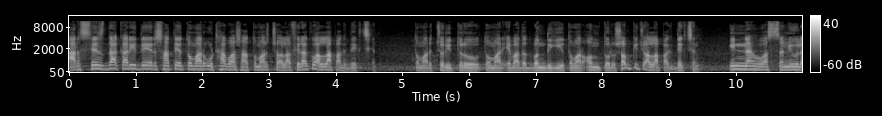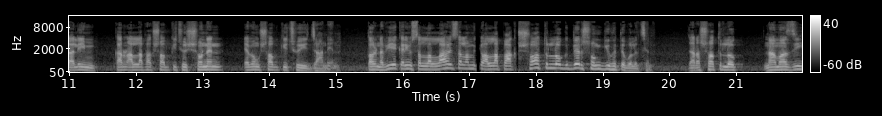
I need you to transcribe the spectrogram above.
আর সেজদাকারীদের সাথে তোমার উঠা বসা, তোমার চলাফেরাকেও আল্লাহ পাক দেখছেন। তোমার চরিত্র, তোমার এবাদত বন্দিগি, তোমার অন্তর সব কিছু আল্লাহ পাক দেখছেন। ইন্নাহু আসামিউল আলিম, কারণ আল্লাহ পাক সব কিছু শোনেন এবং সব কিছুই জানেন। তবে নবী করিম সাল্লাহ সাল্লামকে আল্লাহ পাক সৎ লোকদের সঙ্গী হতে বলেছেন। যারা সৎ লোক নামাজি,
